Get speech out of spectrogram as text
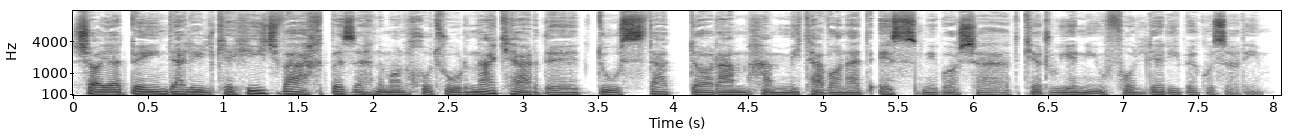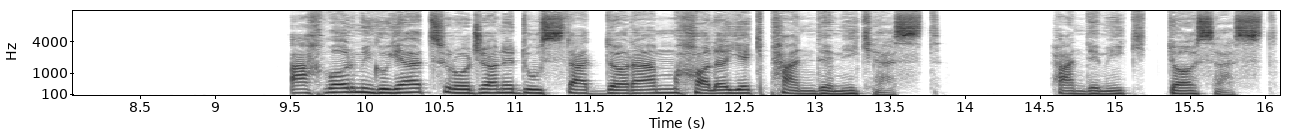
شاید به این دلیل که هیچ وقت به ذهنمان خطور نکرده دوستت دارم هم می‌تواند اسمی باشد که روی New Folder ی بگذاریم. اخبار می‌گوید تروجان دوستت دارم حالا یک pandemic است. پندمیک داس است.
